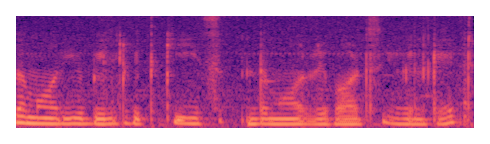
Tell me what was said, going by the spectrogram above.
the more you build with keys the more rewards you will get.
